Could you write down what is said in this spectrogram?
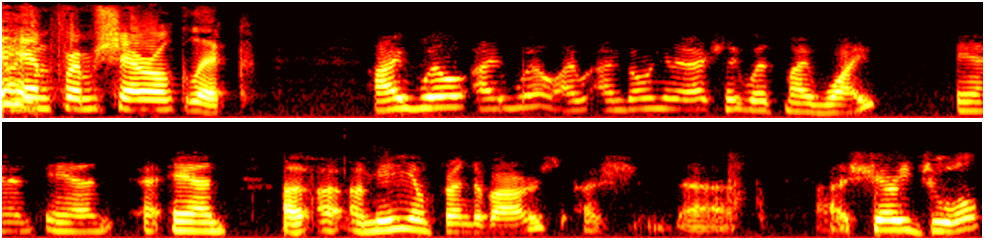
I- I- him from Sheryl Glick. I will. I will. I, I'm going in actually with my wife and and and a, a- medium friend of ours, uh, Sh- uh, uh, Sherry Jewell,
